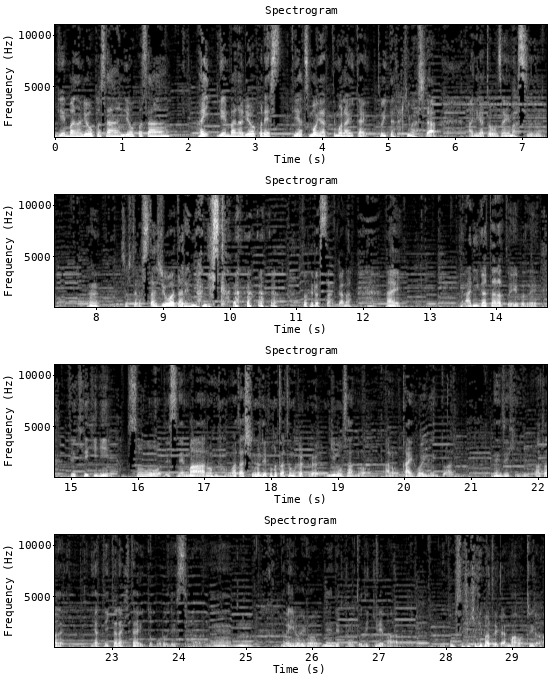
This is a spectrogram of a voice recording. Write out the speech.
現場のりょうこさん、りょうこさん。はい、現場のりょうこです。ってやつもやってもらいたい。といただきました。ありがとうございます。うん。そしたらスタジオは誰なんですか？トヘロスさんかな。はい。ありがたらということで、定期的に、そうですね、まあ、あの、私のレポートはともかく、ギモさんの、あの、開放イベントは、ね、ぜひ、また、やっていただきたいところですからね、うん。なんかいろいろね、レポートできれば、レポートできればというか、まあ、というか、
